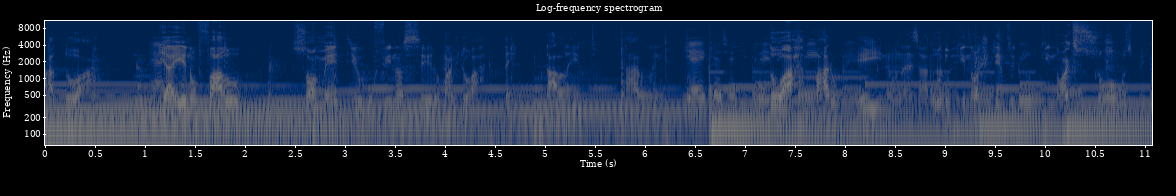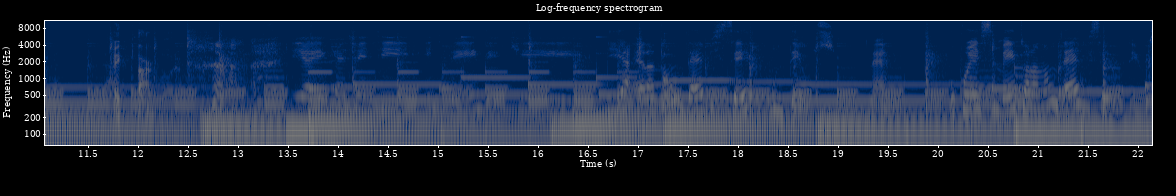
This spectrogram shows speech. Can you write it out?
a doar. É E aí eu não falo somente o financeiro, mas doar tempo, Talento. talento. E aí que a gente entende Doar que... para o reino, né? Exatamente. Tudo que nós temos e tudo que nós somos, meu irmão. Eita, Glória. E aí que a gente ela não deve ser um Deus, né? O conhecimento, ela não deve ser um Deus,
